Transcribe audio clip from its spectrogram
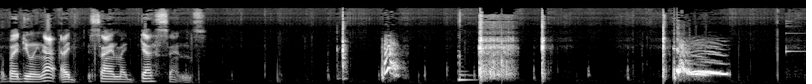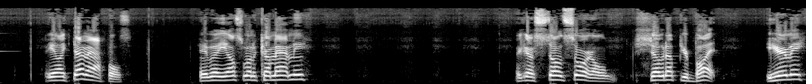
But by doing that, I sign my death sentence. You like them apples? Anybody else want to come at me? I got a stone sword. I'll shove it up your butt. You hear me?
